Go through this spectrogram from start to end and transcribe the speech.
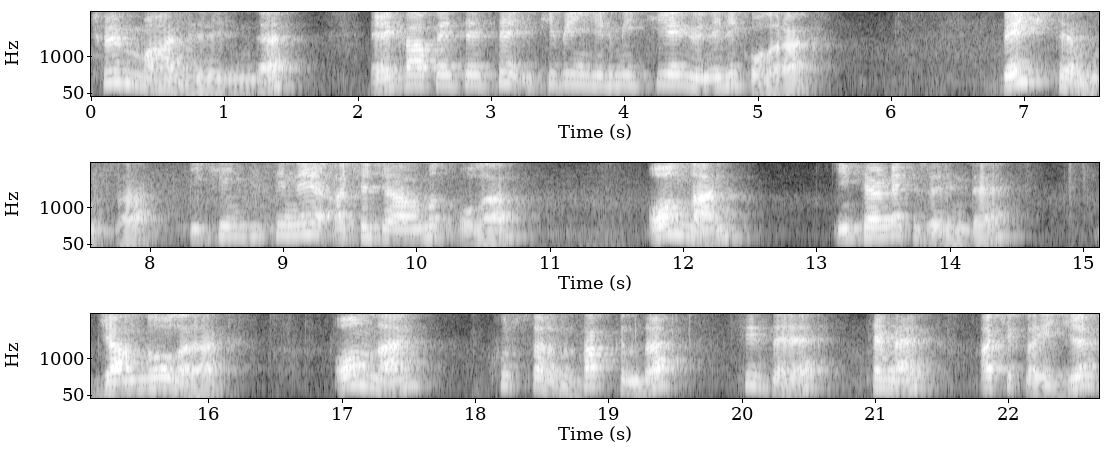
tüm mahallelerinde EKPSS 2022'ye yönelik olarak 5 Temmuz'da ikincisini açacağımız olan online internet üzerinde canlı olarak online kurslarımız hakkında sizlere temel açıklayıcı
